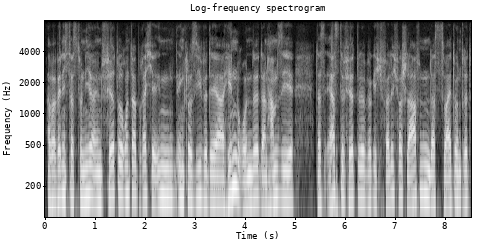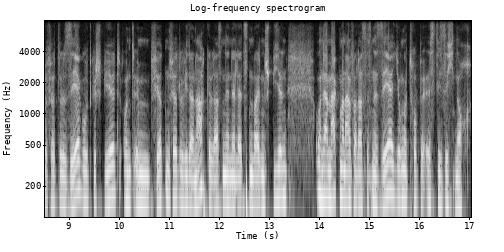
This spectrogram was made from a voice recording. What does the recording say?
Aber wenn ich das Turnier in Viertel runterbreche, in, inklusive der Hinrunde, dann haben sie das erste Viertel wirklich völlig verschlafen, das zweite und dritte Viertel sehr gut gespielt und im vierten Viertel wieder nachgelassen in den letzten beiden Spielen. Und da merkt man einfach, dass es eine sehr junge Truppe ist, die sich noch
